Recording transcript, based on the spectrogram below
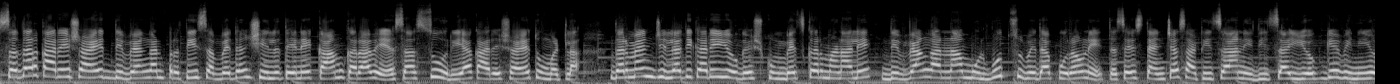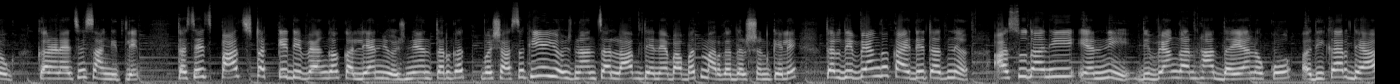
सदर कार्यशाळेत दिव्यांगांप्रती संवेदनशीलतेने काम करावे असा सूर या कार्यशाळेत उमटला. दरम्यान जिल्हाधिकारी योगेश कुंभेजकर म्हणाले दिव्यांगांना मूलभूत सुविधा पुरवणे तसेच त्यांच्यासाठीचा निधीचा योग्य विनियोग करण्याचे सांगितले. तसेच पाच टक्के दिव्यांग कल्याण योजनेअंतर्गत व शासकीय योजनांचा लाभ लाभ देण्याबाबत मार्गदर्शन केले. तर दिव्यांग कायदे तज्ज्ञ आसुदानी यांनी दिव्यांगांना दया नको अधिकार द्या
